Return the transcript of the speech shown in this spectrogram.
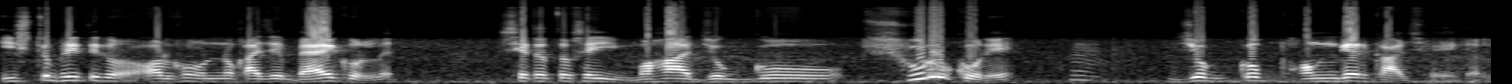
ইষ্টভৃতির অর্ঘ্য অন্য কাজে ব্যয় করলে সেটা তো সেই মহাযজ্ঞ শুরু করে যজ্ঞ ভঙ্গের কাজ হয়ে গেল।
